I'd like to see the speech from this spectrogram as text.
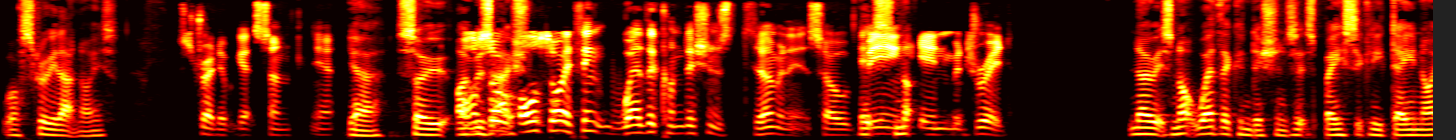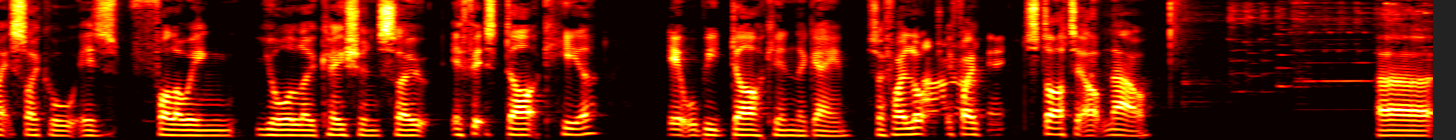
"Well, screw that noise." Straight up get Sun. Yeah. Yeah. So I was also, actually also, I think weather conditions determine it. So being not- in Madrid, no, it's not weather conditions. It's basically day night cycle is following your location. So if it's dark here, it will be dark in the game. So if I look, if I start it up now. Uh,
